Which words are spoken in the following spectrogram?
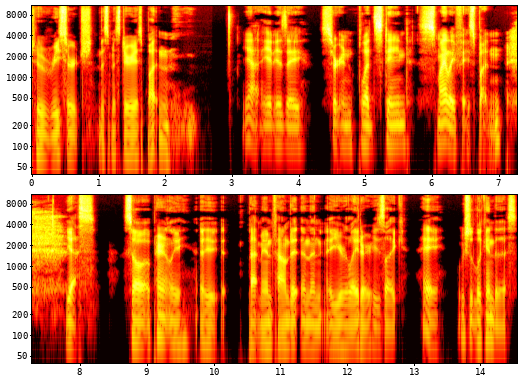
to research this mysterious button. Yeah, it is a certain blood-stained smiley face button. Yes. So apparently, a, Batman found it, and then a year later, he's like, "Hey, we should look into this.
